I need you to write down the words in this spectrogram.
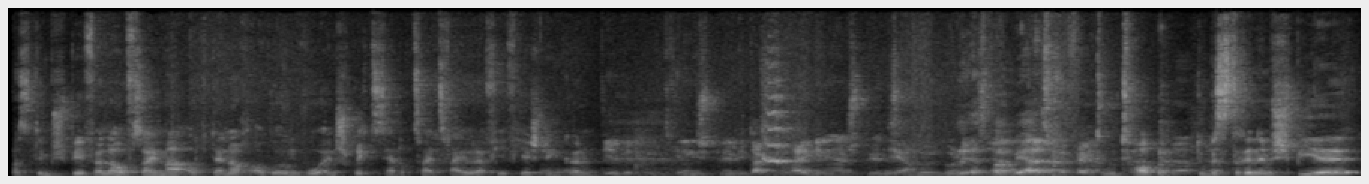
Was dem Spielverlauf, sag ich mal, auch dennoch auch irgendwo entspricht. Es hätte auch 2-2 oder 4-4 stehen können. Wir mit dem Trainingsspiel Gedanken reingehen in das Spiel, ist Ja. 0 erstmal mehr als perfekt. Du top, du bist drin im Spiel.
